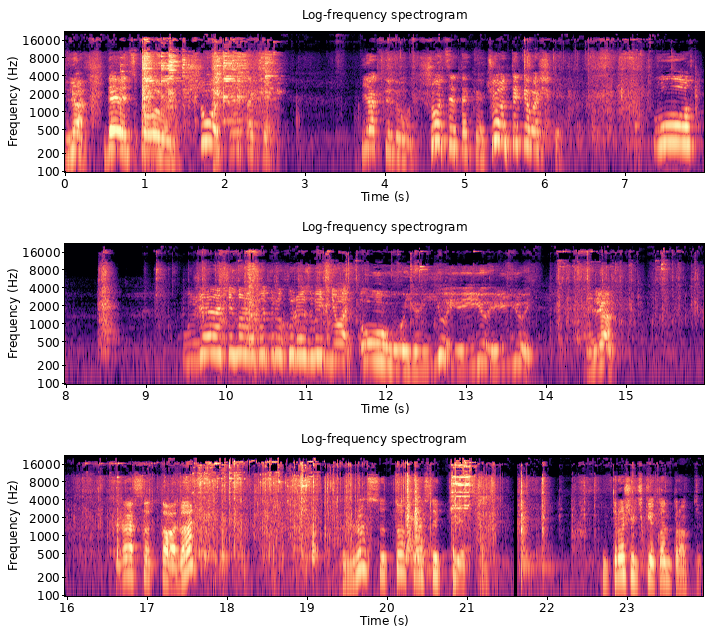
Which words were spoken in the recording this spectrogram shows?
Глянь, 9,5. Що це таке? Як ти думаєш? Що це таке? Чого воно таке важке? О! Уже починає потроху розвиднювати. Ой-ой-ой-ой-ой-ой-ой. Гля. Красота, да? Красота, красотецька. Трошечки контрактів.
